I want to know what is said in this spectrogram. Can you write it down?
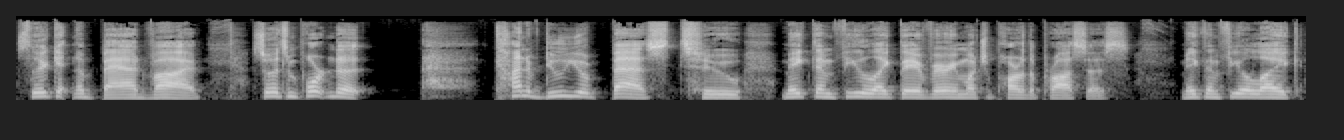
So they're getting a bad vibe. So it's important to kind of do your best to make them feel like they're very much a part of the process. Make them feel like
